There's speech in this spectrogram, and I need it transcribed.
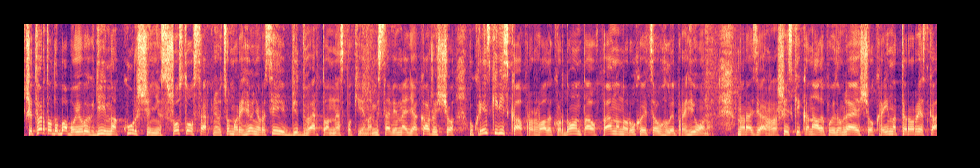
Четверта доба бойових дій на Курщині з 6 серпня у цьому регіоні Росії відверто неспокійно. Місцеві медіа кажуть, що українські війська прорвали кордон та впевнено рухаються вглиб регіону. Наразі рашистські канали повідомляють, що країна-терористка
